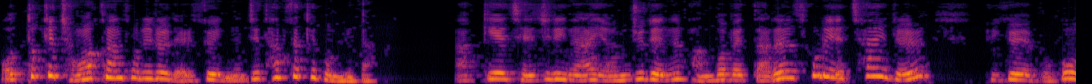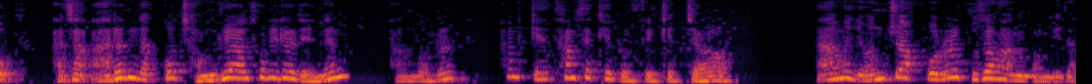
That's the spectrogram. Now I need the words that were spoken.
어떻게 정확한 소리를 낼 수 있는지 탐색해 봅니다. 악기의 재질이나 연주되는 방법에 따른 소리의 차이를 비교해 보고 가장 아름답고 정교한 소리를 내는 방법을 함께 탐색해 볼 수 있겠죠. 다음은 연주 악보를 구성하는 겁니다.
